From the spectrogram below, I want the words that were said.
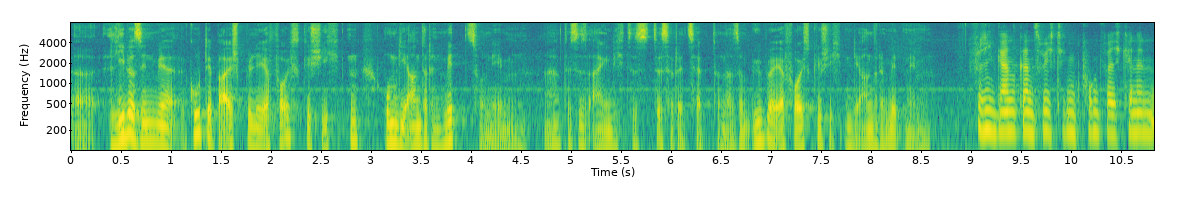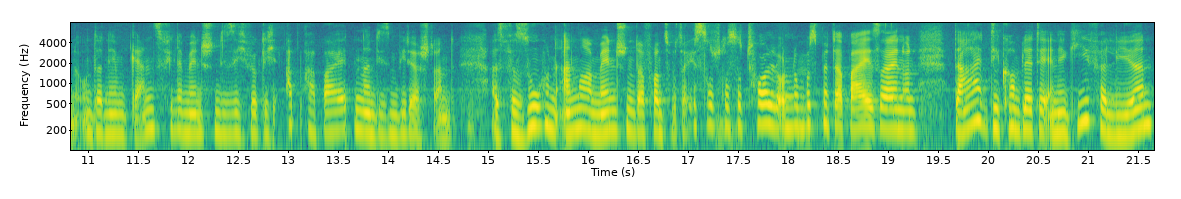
Äh, lieber sind mir gute Beispiele, Erfolgsgeschichten, um die anderen mitzunehmen. das ist eigentlich das, das Rezept. Also über Erfolgsgeschichten die anderen mitnehmen. Finde ich einen ganz, ganz wichtigen Punkt, weil ich kenne in Unternehmen ganz viele Menschen, die sich wirklich abarbeiten an diesem Widerstand. Also versuchen, andere Menschen davon zu sagen, ist doch so toll und du musst mit dabei sein und da die komplette Energie verlieren,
